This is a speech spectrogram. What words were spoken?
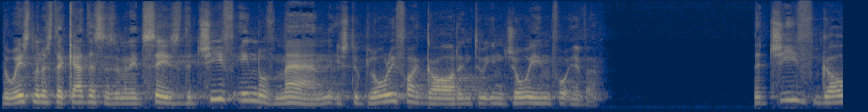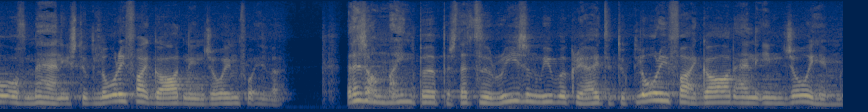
the Westminster Catechism, and it says, "The chief end of man is to glorify God and to enjoy Him forever." The chief goal of man is to glorify God and enjoy Him forever. That is our main purpose. That's the reason we were created to glorify God and enjoy Him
